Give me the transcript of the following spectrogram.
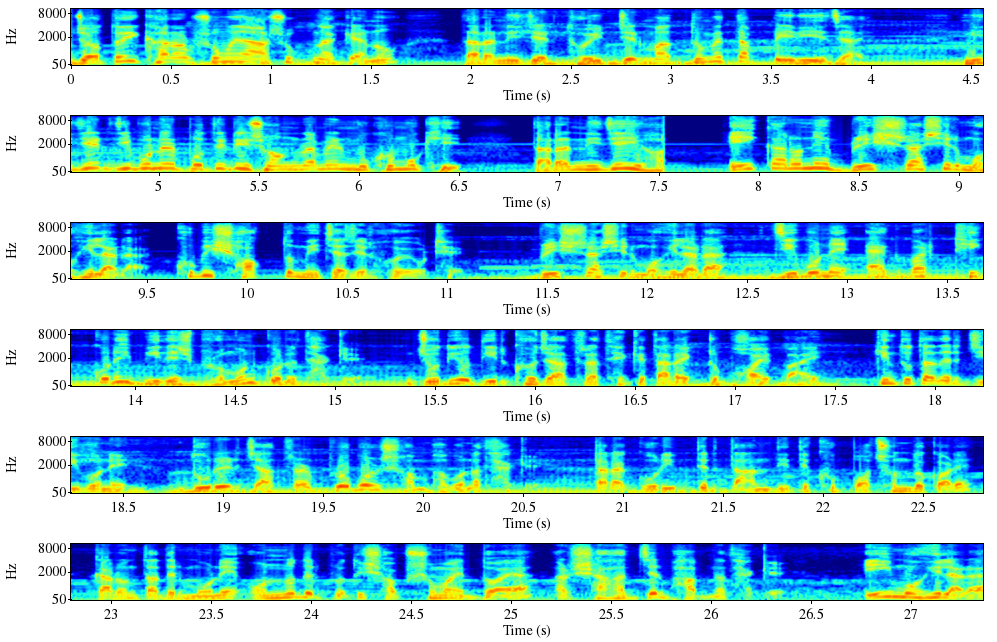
যতই খারাপ সময় আসুক না কেন, তারা নিজের ধৈর্যের মাধ্যমে তা পেরিয়ে যায়। নিজের জীবনের প্রতিটি সংগ্রামের মুখোমুখি তারা নিজেই হয়। এই কারণে বৃষ রাশির মহিলারা খুবই শক্ত মেজাজের হয়ে ওঠে। বৃষ রাশির মহিলারা জীবনে একবার ঠিক করেই বিদেশ ভ্রমণ করে থাকে। যদিও দীর্ঘ যাত্রা থেকে তারা একটু ভয় পায়, কিন্তু তাদের জীবনে দূরের যাত্রার প্রবল সম্ভাবনা থাকে। তারা গরিবদের দান দিতে খুব পছন্দ করে, কারণ তাদের মনে অন্যদের প্রতি সবসময় দয়া আর সাহায্যের ভাবনা থাকে। এই মহিলারা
